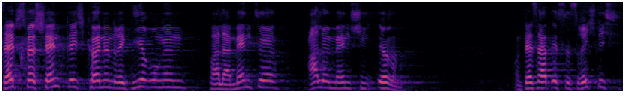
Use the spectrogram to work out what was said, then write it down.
Selbstverständlich können Regierungen, Parlamente, alle Menschen irren. Und deshalb ist es richtig,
